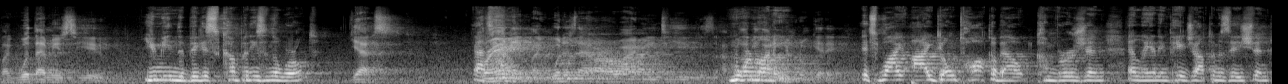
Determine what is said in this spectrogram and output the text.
like what that means to you. You mean the biggest companies in the world? Yes. That's Branding, like what does that ROI mean to you? Because More money. people don't get it. It's why I don't talk about conversion and landing page optimization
